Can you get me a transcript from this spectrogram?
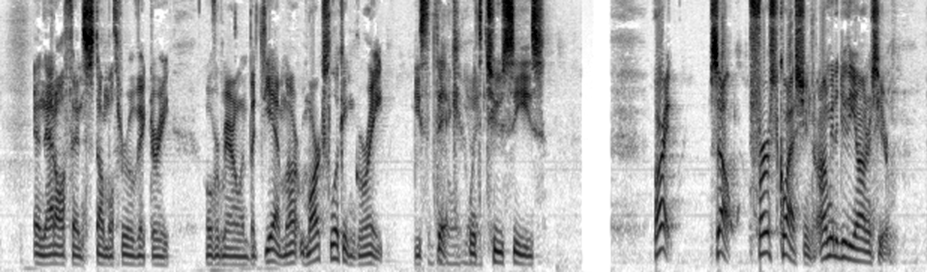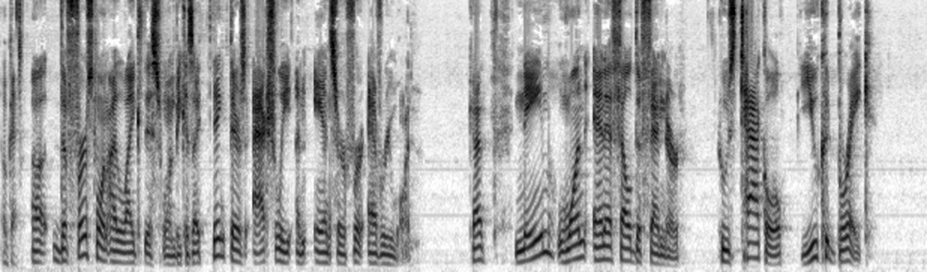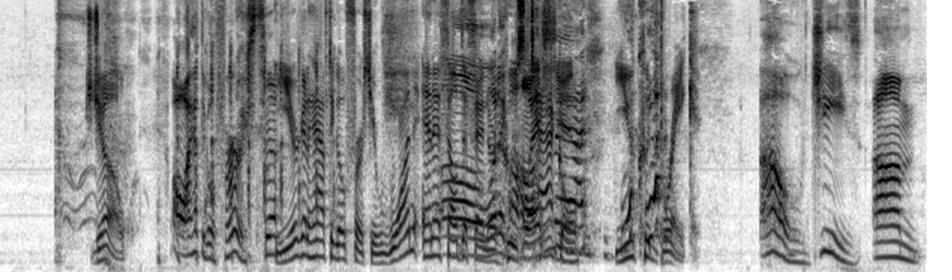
and that offense stumble through a victory over Maryland. But yeah, Mar- Mark's looking great. He's thick with two C's. All right. So, first question. I'm going to do the honors here. Okay. Uh, the first one, I like this one because I think there's actually an answer for everyone. Okay. Name one NFL defender whose tackle you could break. Joe. Oh, I have to go first. You're going to have to go first. You're one NFL Oh, defender whose question. tackle Man. you could break. oh, geez. Um.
